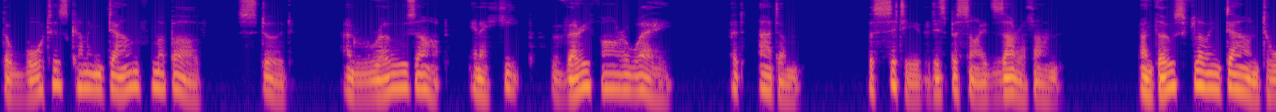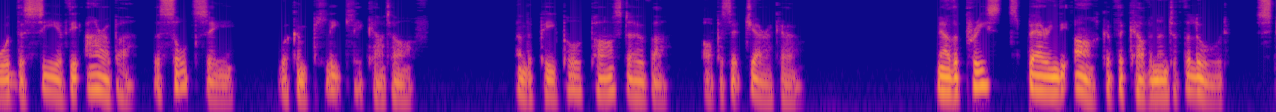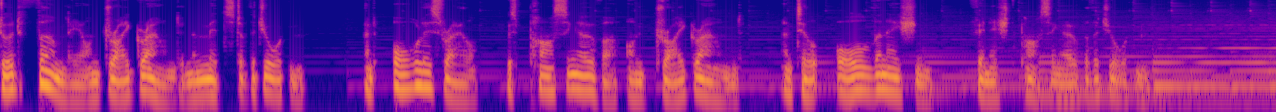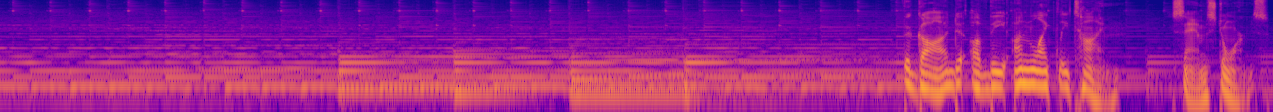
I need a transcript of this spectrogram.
the waters coming down from above stood and rose up in a heap very far away at Adam, the city that is beside Zarethan, and those flowing down toward the sea of the Arabah, the salt sea, were completely cut off, and the people passed over opposite Jericho. Now the priests bearing the ark of the covenant of the Lord stood firmly on dry ground in the midst of the Jordan, and all Israel was passing over on dry ground until all the nation finished passing over the Jordan. The God of the Unlikely Time, Sam Storms.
